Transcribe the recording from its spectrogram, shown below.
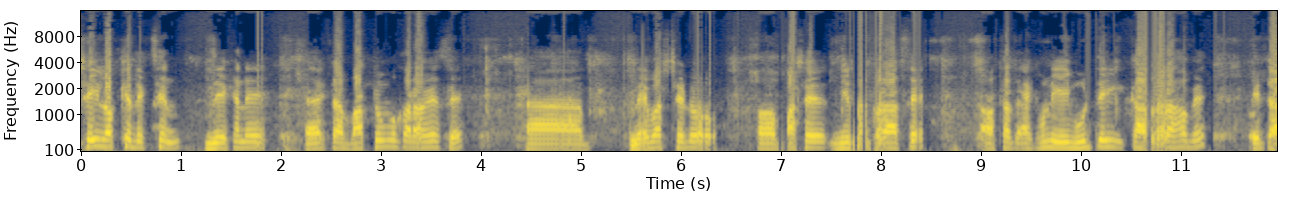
সেই লক্ষ্যে দেখছেন যে এখানে একটা বাথরুমও করা হয়েছে। লেবার শেডও পাশে নির্মাণ করা আছে। অর্থাৎ এখন এই মুহূর্তেই কাজ করা হবে। এটা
